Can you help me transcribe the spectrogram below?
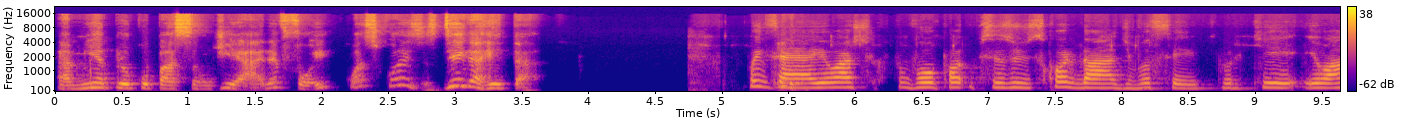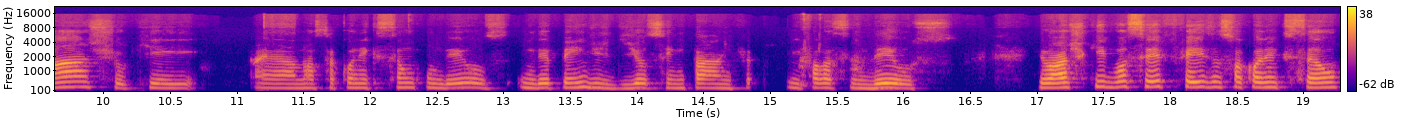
A minha preocupação diária foi com as coisas. Diga, Rita. Pois é, eu acho que vou preciso discordar de você, porque eu acho que a nossa conexão com Deus independe de eu sentar e falar assim, Deus, eu acho que você fez a sua conexão.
